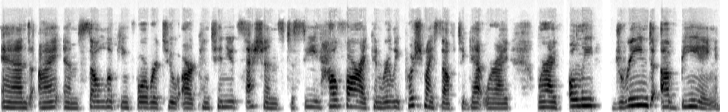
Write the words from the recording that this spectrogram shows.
And I am so looking forward to our continued sessions to see how far I can really push myself to get where I where I've only dreamed of being,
